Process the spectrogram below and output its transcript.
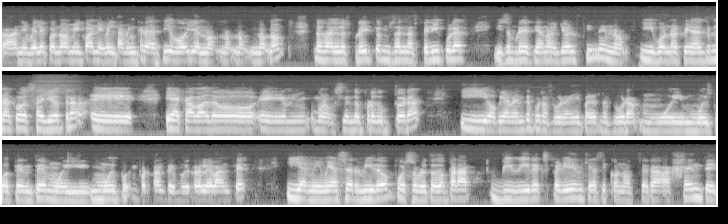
a nivel económico, a nivel también creativo, oye, no, no, no, no, no, no salen los proyectos, no salen las películas y siempre decía, no, yo el cine no. Y bueno, al final entre una cosa y otra eh, he acabado, eh, bueno, siendo productora y obviamente pues la figura de mi padre es una figura muy muy potente, muy muy importante, muy relevante y a mí me ha servido pues sobre todo para vivir experiencias y conocer a gente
